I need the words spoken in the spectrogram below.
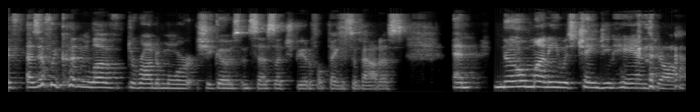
if as if we couldn't love Deronda more, she goes and says such beautiful things about us. And no money was changing hands, y'all.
